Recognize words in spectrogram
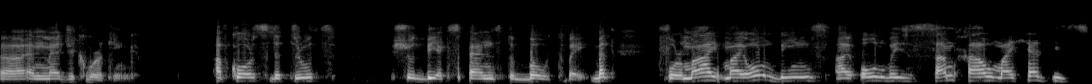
Uh, and magic working. Of course, the truth should be expanded to both way. But for my my own beings, I always somehow my head is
